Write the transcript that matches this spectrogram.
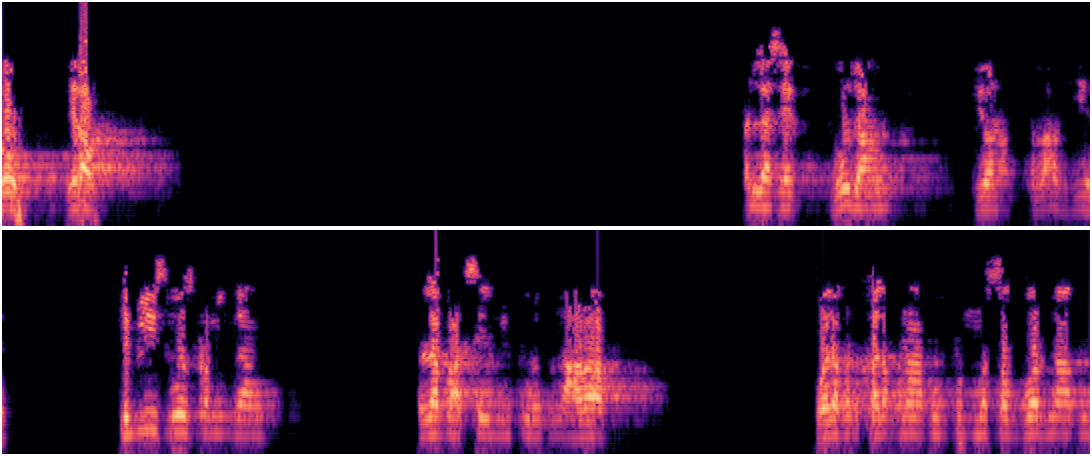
Go, get out. Allah said, go down. You are not allowed here. Iblis was coming down. Allah Pak says in Surah Al-Araf, ولقد خلقناكم ثم صورناكم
